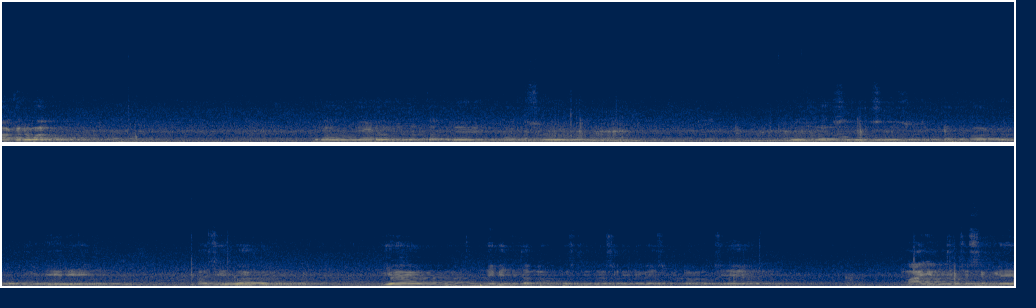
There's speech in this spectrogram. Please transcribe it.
अग्रवाल राऊत मॅडम दत्तात्रय मनसूर गुजरात सुरक्षे सुचिता बागर डेरे अजय बागर या निमित्तानं उपस्थित असलेल्या व्यासपीठावरचे महायुतीचे सगळे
